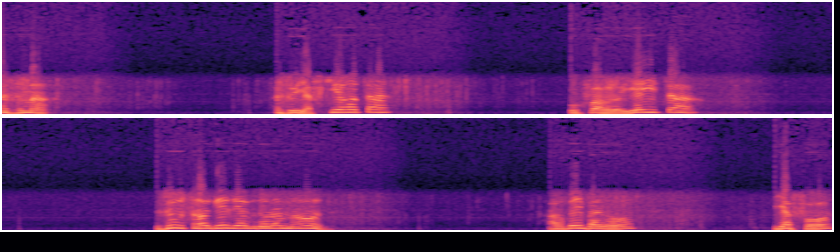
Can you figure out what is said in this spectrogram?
אז מה? אז הוא יפקיר אותה? הוא כבר לא יהיה איתה? זו טרגדיה גדולה מאוד. הרבה בנות יפות,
